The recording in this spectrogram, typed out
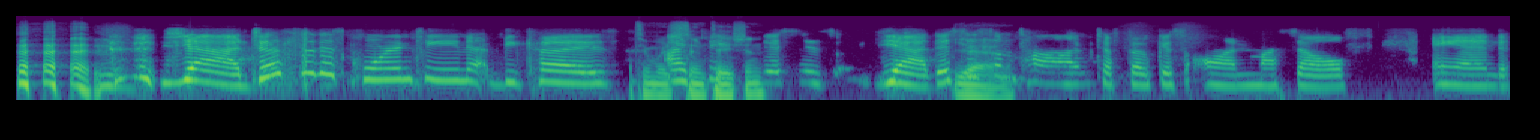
Yeah, just for this quarantine because Too much I think temptation. this is, yeah, this is some time to focus on myself and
